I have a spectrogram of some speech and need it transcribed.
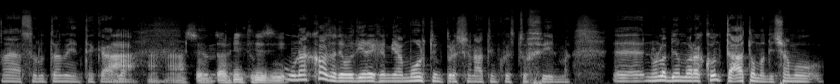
Ah, assolutamente Carlo. Ah, ah assolutamente sì. Una cosa devo dire che mi ha molto impressionato in questo film, eh, non l'abbiamo raccontato, ma diciamo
